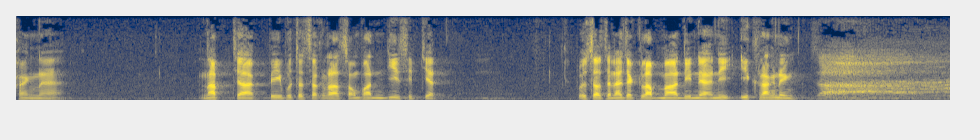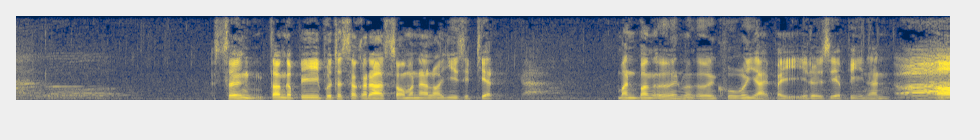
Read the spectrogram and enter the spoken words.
ข้างหน้า นับจากปีพุทธศักราช 2027 พุทธศาสนาจะกลับมาดินแดนนี้อีกครั้งหนึ่ง ซึ่งต้องกับปีพุทธศักราช 2527 มันบังเอิญบังเอิญครูไม่ใหญ่ไปอินโดนีเซียปีนั้น อ๋อ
